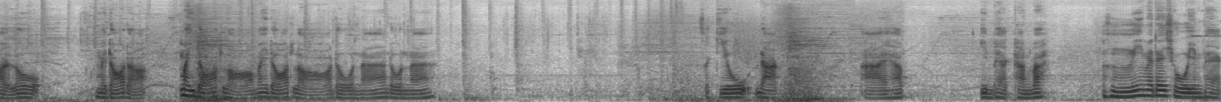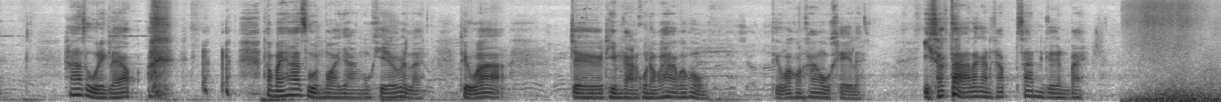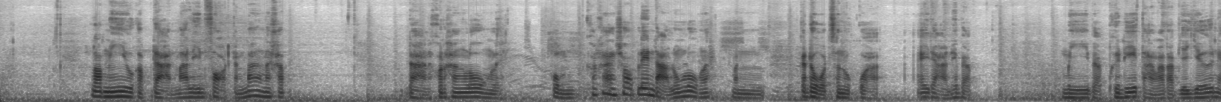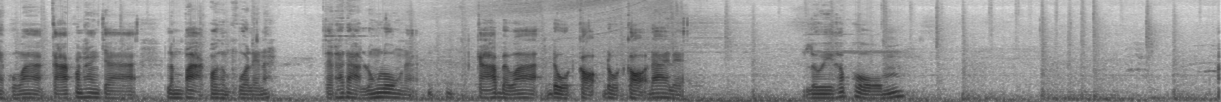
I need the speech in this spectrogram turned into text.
ต่อยโลไม่ดอทเหรอ ไม่ดอทหรอ ไม่ดอทหรอ โดนนะ โดนนะ สกิลดัก ตายครับ อิมแพกทันปะเฮ้ย ไม่ได้โชว์อิมแพกห้าศูนย์อีกแล้ว ทำไมห้าศูนย์บ่อยยัง โอเคไม่เป็นไร ถือว่าเจอทีมงานคุณภาพครับผม ถือว่าค่อนข้างโอเคเลย อีกสักตาแล้วกันครับ สั้นเกินไป รอบนี้อยู่กับด่านมารีนฟอร์ดกันบ้างนะครับ ด่านค่อนข้างโล่งเลย ผมค่อนข้างชอบเล่นด่านโล่งๆนะ มันกระโดดสนุกกว่าไอ้ด่านที่แบบ มีแบบพื้นที่ต่างระดับเยอะๆเนี่ยผมว่ากราฟค่อนข้างจะลำบากพอสมควรเลยนะ แต่ถ้าด่านโล่งๆนะกราฟแบบว่าโดดเกาะโดดเกาะได้เลยลุยครับผม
